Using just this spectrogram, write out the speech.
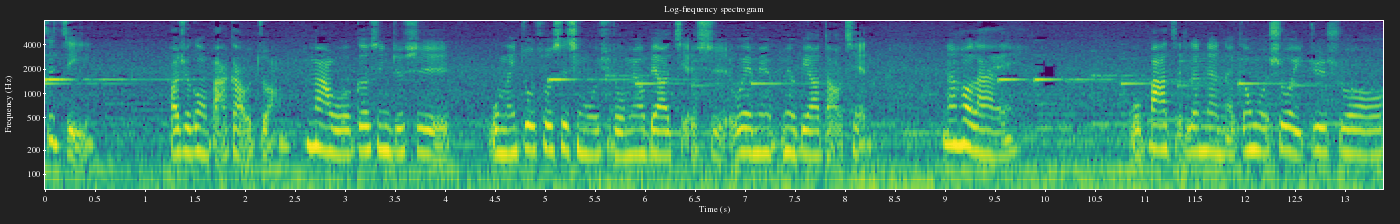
自己然后就跟我爸告状。那我个性就是我没做错事情，我觉得我没有必要解释，我也没有没有必要道歉。那后来我爸只冷冷的跟我说一句说。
